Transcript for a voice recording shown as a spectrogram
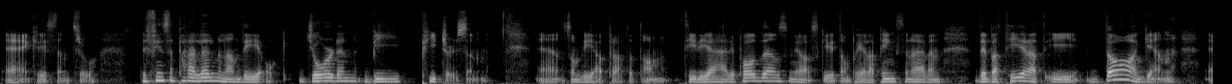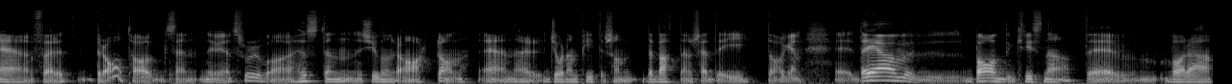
eh, kristen tro. Det finns en parallell mellan det och Jordan B. Peterson. Eh, som vi har pratat om tidigare här i podden, som jag har skrivit om på hela pingsten och även debatterat i Dagen eh, för ett bra tag sedan nu. Jag tror det var hösten 2018 eh, när Jordan Peterson-debatten skedde i Dagen. Eh, där jag bad kristna att eh, vara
